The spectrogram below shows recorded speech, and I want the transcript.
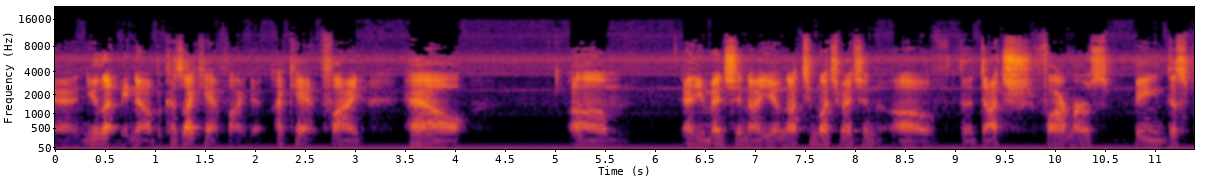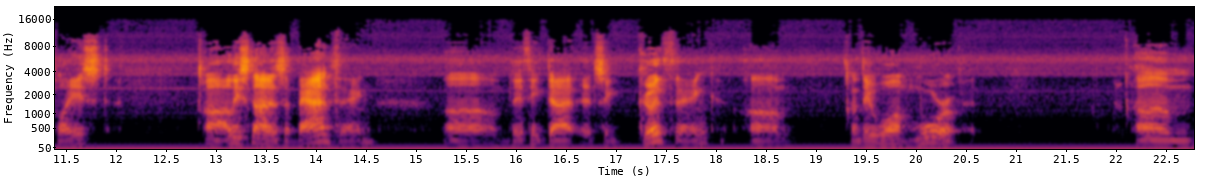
and you let me know because I can't find it. I can't find how. Um, and you mentioned, uh, you know, not too much mention of the Dutch farmers being displaced. Uh, at least not as a bad thing. Um, they think that it's a good thing, um, and they want more of it. Um,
